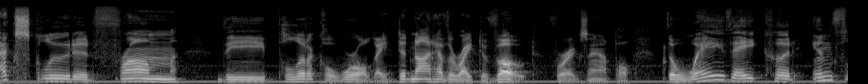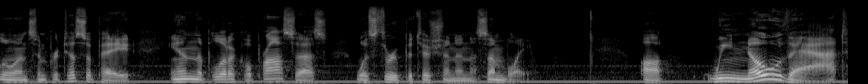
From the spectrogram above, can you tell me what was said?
excluded from the political world, they did not have the right to vote, for example, the way they could influence and participate in the political process was through petition and assembly. Uh, we know that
